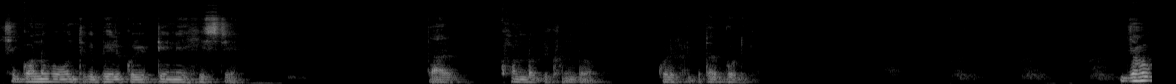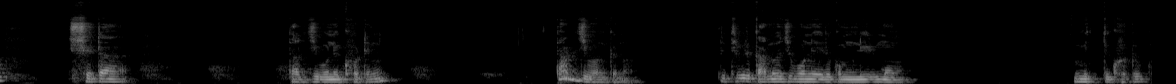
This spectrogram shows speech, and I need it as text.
সে গণভবন থেকে বের করে টেনে হিস্টে তার খণ্ড বিখণ্ড করে ফেলবে তার বডি। যা হোক সেটা তার জীবনে ঘটেনি। তার জীবন কেন? পৃথিবীর কারও জীবনে এরকম নির্মম মৃত্যু ঘটুক,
